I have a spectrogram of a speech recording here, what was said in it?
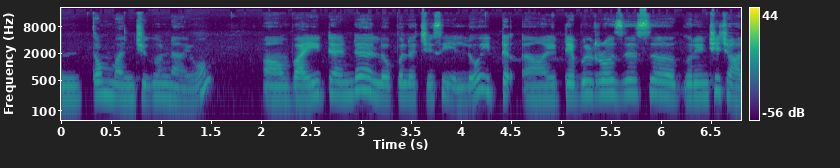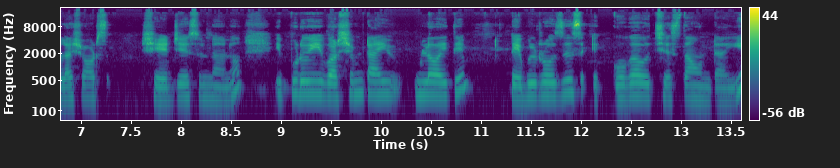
ఎంతో మంచిగా ఉన్నాయో. వైట్ అండ్ లోపల వచ్చేసి ఎల్లో ఇట్ ఈ టేబుల్ రోజెస్ గురించి చాలా షార్ట్స్ షేర్ చేస్తున్నాను. ఇప్పుడు ఈ వర్షం టైంలో అయితే టేబుల్ రోజెస్ ఎక్కువగా వచ్చేస్తూ ఉంటాయి.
